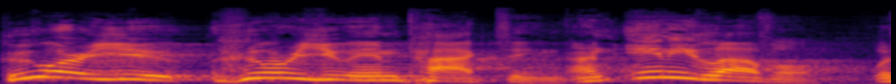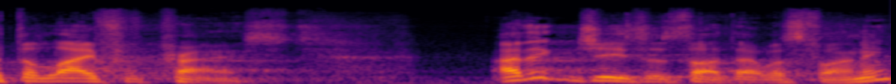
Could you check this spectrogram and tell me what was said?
Who are you? Who are you impacting on any level with the life of Christ? I think Jesus thought that was funny.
